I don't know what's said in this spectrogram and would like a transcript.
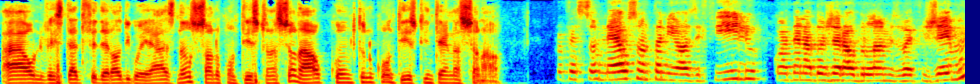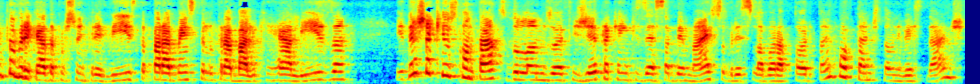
à Universidade Federal de Goiás, não só no contexto nacional, quanto no contexto internacional. Professor Nelson Antoniozzi Filho, coordenador geral do LAMES UFG, muito obrigada por sua entrevista, parabéns pelo trabalho que realiza. E deixa aqui os contatos do LAMES UFG para quem quiser saber mais sobre esse laboratório tão importante da universidade.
